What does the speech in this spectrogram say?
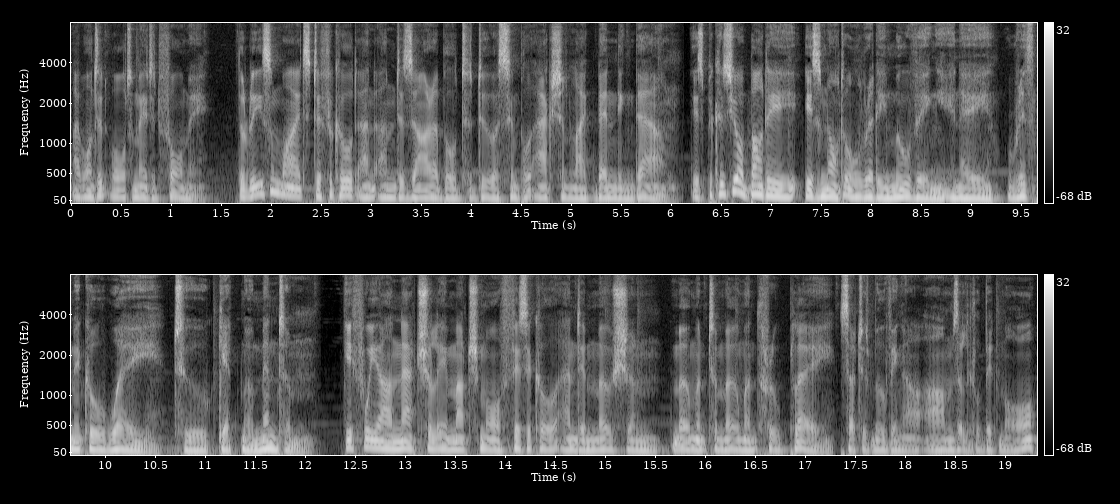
I want it automated for me. The reason why it's difficult and undesirable to do a simple action like bending down is because your body is not already moving in a rhythmical way to get momentum. If we are naturally much more physical and emotion moment to moment through play, such as moving our arms a little bit more,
